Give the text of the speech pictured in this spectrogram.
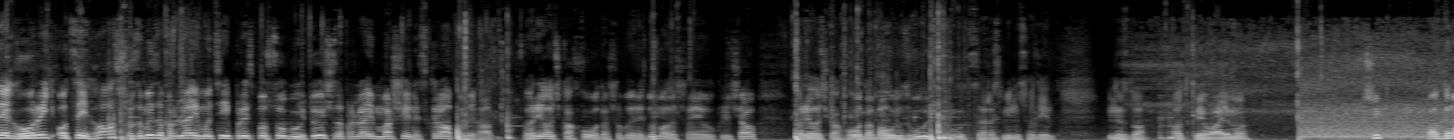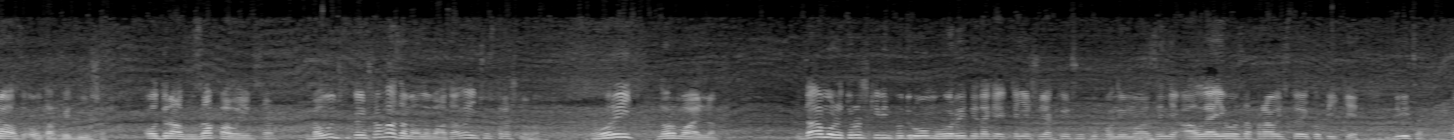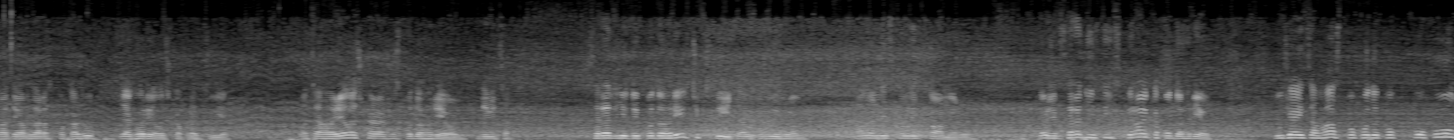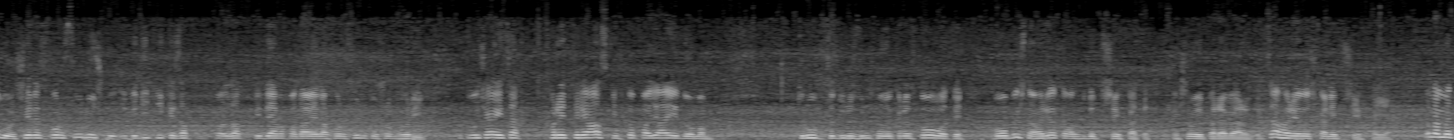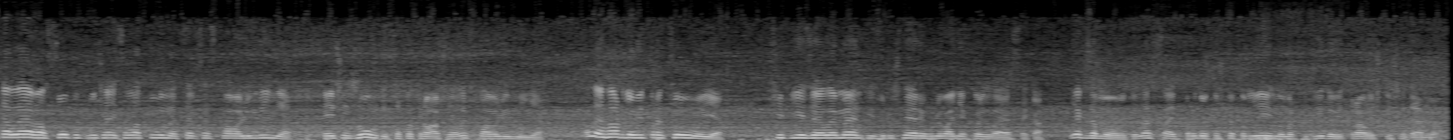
Як горить оцей газ, що ми заправляємо цією приспособою, тою, що заправляємо машини, скраплений газ, горілочка хода, щоб ви не думали, що я його включав. Горілочка хода, балон з вулиці, на вулиці зараз мінус один, мінус два. Відкриваємо. Чик. Одразу, о, так видніше. Одразу запалився. Балончику, звісно, газа маловато, але нічого страшного. Горить нормально. Да, може трошки він по-другому горить, не так, як, звісно, як той, що куплений в магазині, але його заправить з тої копійки. Дивіться, давайте я вам зараз покажу, як горілочка працює. Оця горілочка з подогрівом. Дивіться. Всередині той подогрівчик стоїть, але не спалить камеру. Тож, всередині стоїть спіралька подогрів. Получається, газ походить по, по колу через форсуночку і тоді тільки зап, зап, піде, попадає на форсунку, щоб горіти. Виходить, при трясці, хто паяє вдома, труб це дуже зручно використовувати, бо обична горілка вас буде пшихати, якщо ви перевернете. Ця горілочка не пшихає. Вона металева, сопу, виходить, латуна, це все сплав алюмінія. Звісно, жовтий це покраще, але сплав алюмінія. Але гарно відпрацьовує. Ще елемент і зручне регулювання колесика. Як замовити? Наш сайт і номер під відео відправочки щоденно.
